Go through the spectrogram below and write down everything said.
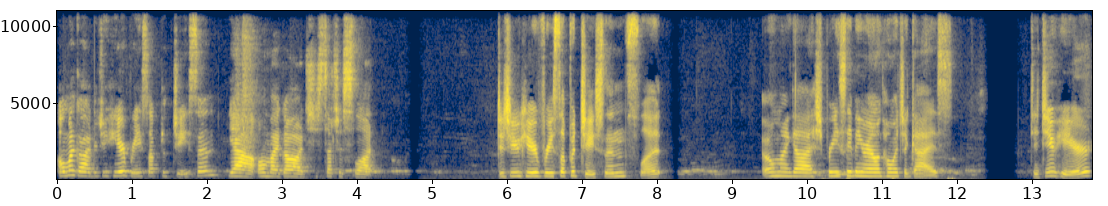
Oh my god, did you hear Bree slept with Jason? Yeah, oh my god, she's such a slut. Did you hear Bree slept with Jason, slut? Oh my gosh, Bree's sleeping around with a whole bunch of guys. Did you hear?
